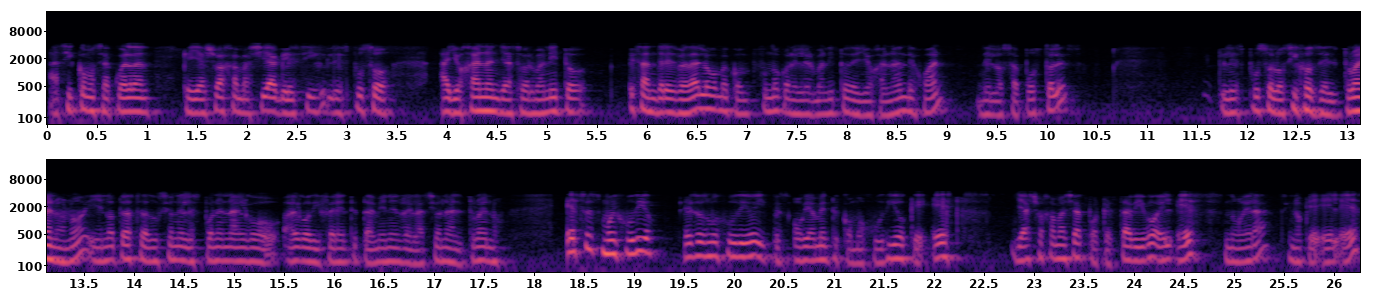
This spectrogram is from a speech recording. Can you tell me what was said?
Así como se acuerdan que Yahshua HaMashiach les, les puso a Johanan y a su hermanito, es Andrés, ¿verdad? Luego me confundo con el hermanito de Johanan, de Juan, de los apóstoles, que les puso los hijos del trueno, ¿no? Y en otras traducciones les ponen algo, algo diferente también en relación al trueno. Eso es muy judío, eso es muy judío y pues obviamente como judío que es Yahshua HaMashiach porque está vivo, él es, no era, sino que él es,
